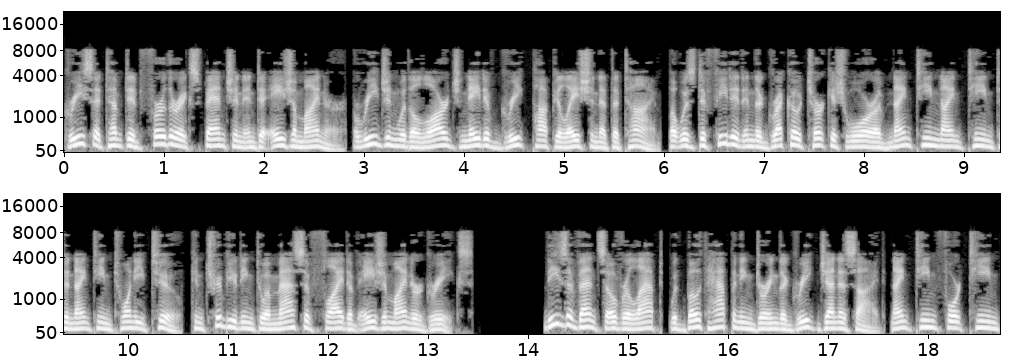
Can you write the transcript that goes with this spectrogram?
Greece attempted further expansion into Asia Minor, a region with a large native Greek population at the time, but was defeated in the Greco-Turkish War of 1919–1922, contributing to a massive flight of Asia Minor Greeks. These events overlapped, with both happening during the Greek Genocide 1914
